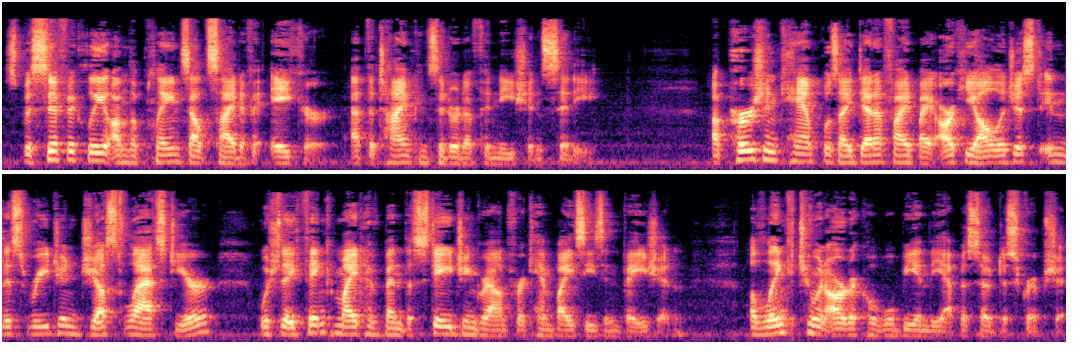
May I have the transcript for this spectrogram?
specifically on the plains outside of Acre, at the time considered a Phoenician city. A Persian camp was identified by archaeologists in this region just last year, which they think might have been the staging ground for Cambyses' invasion. A link to an article will be in the episode description.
